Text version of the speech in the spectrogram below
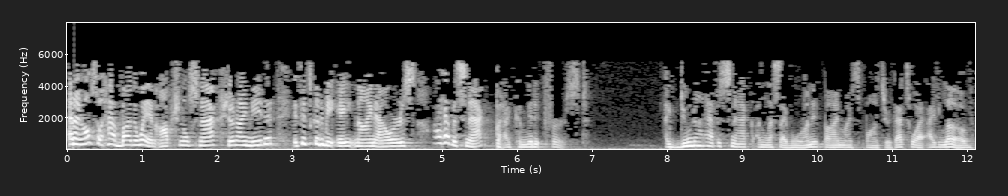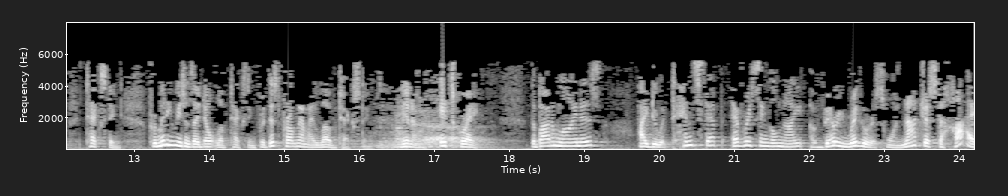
And I also have, by the way, an optional snack should I need it. If it's going to be eight, nine hours, I have a snack, but I commit it first. I do not have a snack unless I've run it by my sponsor. That's why I love texting. For many reasons, I don't love texting. For this program, I love texting. You know, it's great. The bottom line is, I do a 10 step every single night, a very rigorous one, not just a hi,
